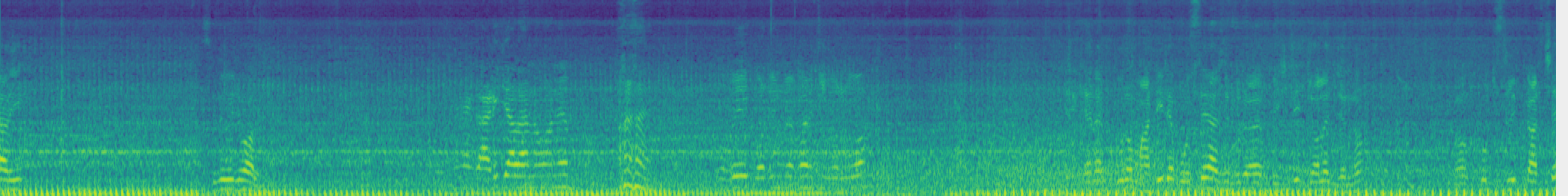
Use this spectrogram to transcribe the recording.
গাড়ি। সিধু কিছু বল গাড়ি চালানো মানে খুবই কঠিন ব্যাপার, কি বলব? এখানে পুরো মাটিতে বসে আছে পুরো বৃষ্টির জলের জন্য। খুব স্লিপ কাটছে।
